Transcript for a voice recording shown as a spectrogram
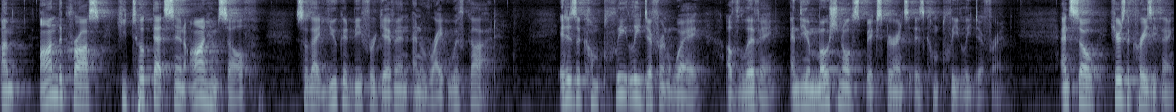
Um, on the cross, he took that sin on himself so that you could be forgiven and right with God. It is a completely different way of living, and the emotional experience is completely different. And so here's the crazy thing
